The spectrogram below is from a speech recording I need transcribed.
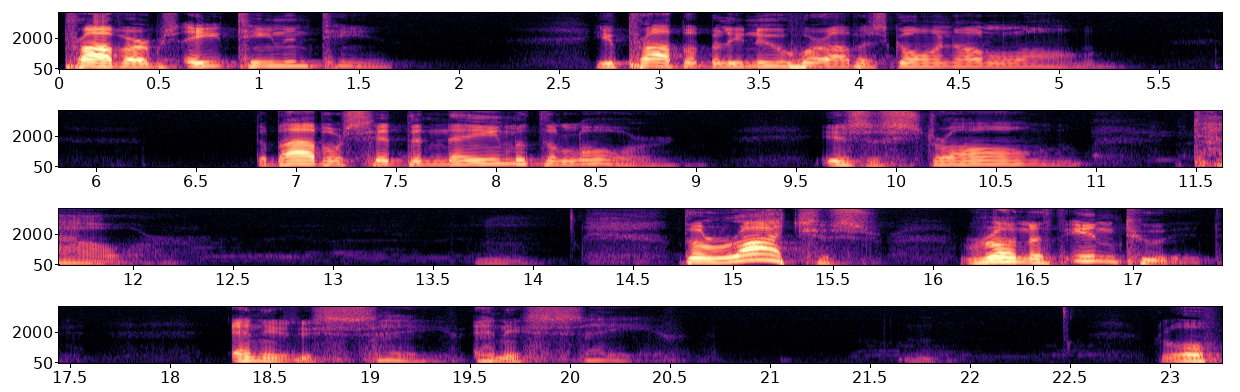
Proverbs 18 and 10. You probably knew where I was going all along. The Bible said the name of the Lord is a strong tower. Hmm. The righteous runneth into it, and it is safe, and is safe. Hmm. Glory.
